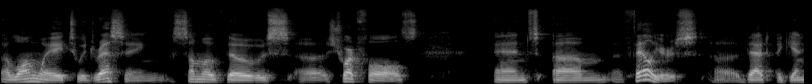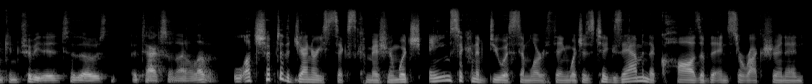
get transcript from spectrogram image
a long way to addressing some of those uh, shortfalls and um, failures uh, that again contributed to those attacks on 9 11. Let's shift to the January 6th Commission, which aims to kind of do a similar thing, which is to examine the cause of the insurrection and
